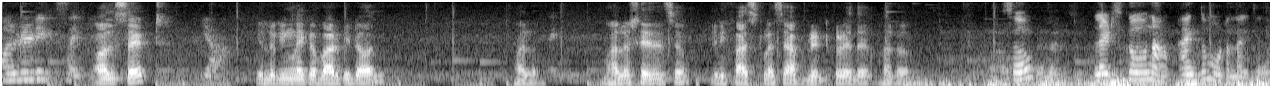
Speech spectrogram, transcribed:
already excited All set? Yeah You're looking like a Barbie doll? ভালো। ভালো সেজেছো? যদি ফার্স্ট ক্লাসে আপগ্রেড করে দেয় ভালো হবে। সো লেটস গো না একদম মোটা লাগছে না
